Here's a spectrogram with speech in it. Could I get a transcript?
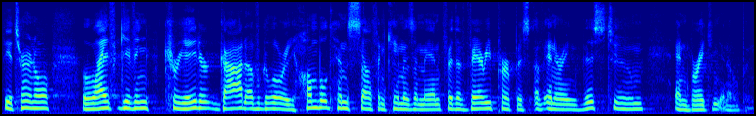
The eternal, life giving Creator, God of glory, humbled himself and came as a man for the very purpose of entering this tomb and breaking it open.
